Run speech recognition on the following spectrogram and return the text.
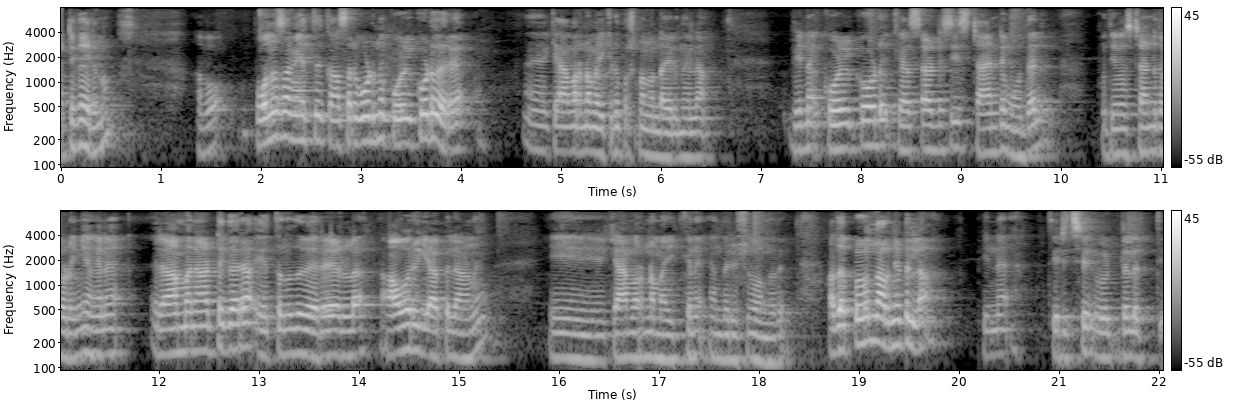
ഒറ്റയ്ക്കായിരുന്നു. അപ്പോൾ പോകുന്ന സമയത്ത് കാസർഗോഡ് നിന്ന് കോഴിക്കോട് വരെ ക്യാമറയുടെ മൈക്കിന് പ്രശ്നമൊന്നും ഉണ്ടായിരുന്നില്ല. പിന്നെ Kozhikode K S R T C stand മുതൽ പുതിയ ബസ് സ്റ്റാൻഡ് തുടങ്ങി അങ്ങനെ രാമനാട്ടുകര എത്തുന്നത് വരെയുള്ള ആ ഒരു ഗ്യാപ്പിലാണ് ഈ ക്യാമറിന്റെ മൈക്കിന് എന്തൊരു ഇഷ്യൂ വന്നത്. അതെപ്പോഴൊന്നും അറിഞ്ഞിട്ടില്ല. പിന്നെ തിരിച്ച് വീട്ടിലെത്തി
